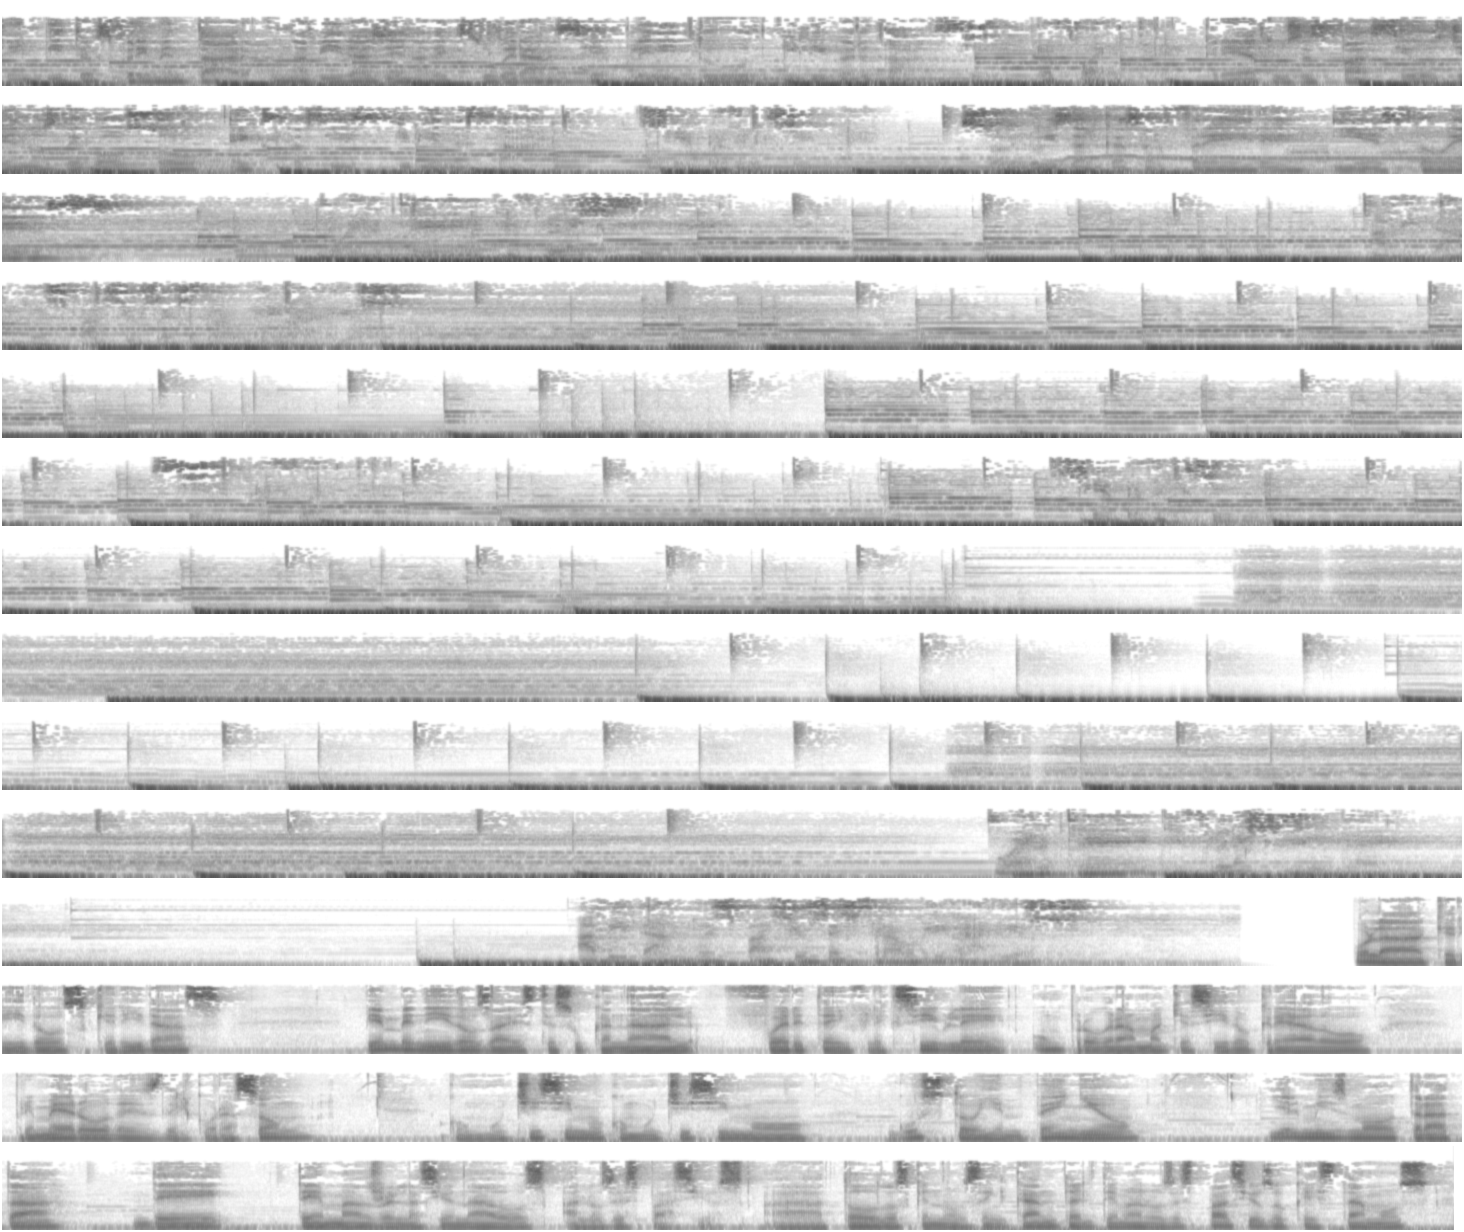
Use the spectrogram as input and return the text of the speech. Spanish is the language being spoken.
Te invito a experimentar una vida llena de exuberancia, plenitud y libertad. Siempre fuerte. Crea tus espacios llenos de gozo, éxtasis y bienestar. Siempre flexible. Soy Luis Alcázar Freire y esto es y flexible. Habitando espacios extraordinarios. Hola queridos, queridas, bienvenidos a este su canal Fuerte y Flexible, un programa que ha sido creado primero desde el corazón, con muchísimo, con muchísimo gusto y empeño, y el mismo trata de temas relacionados a los espacios, a todos los que nos encanta el tema de los espacios o que estamos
